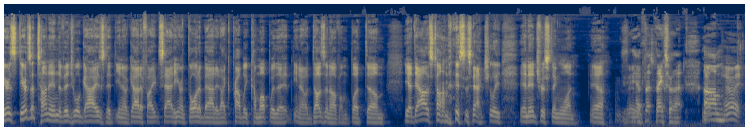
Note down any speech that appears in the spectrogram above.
there's there's a ton of individual guys that you know god if i sat here and thought about it i could probably come up with a you know a dozen of them but um, yeah dallas thomas is actually an interesting one yeah yeah th- thanks for that um, all right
